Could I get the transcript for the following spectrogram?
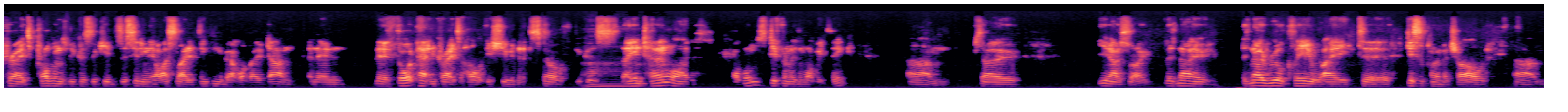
creates problems because the kids are sitting there isolated thinking about what they've done, and then their thought pattern creates a whole issue in itself because Ah. they internalize problems differently than what we think. Um, so, you know, it's like there's no there's no real clear way to discipline a child. Um,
